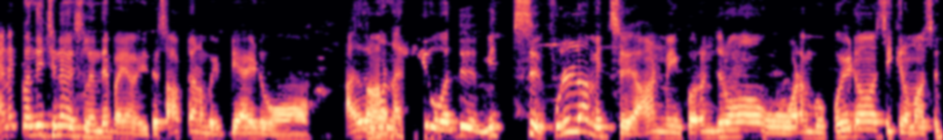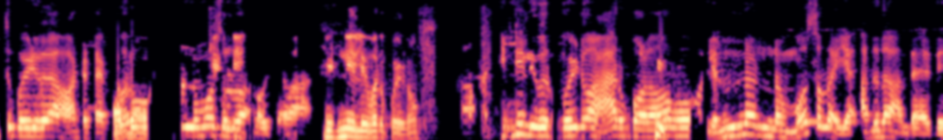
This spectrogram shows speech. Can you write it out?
எனக்கு வந்து சின்ன வயசுல இருந்தே பயம். இதை சாப்பிட்டா நம்ம இப்படி ஆயிடுவோம். அது ரொம்ப ஆமா. நிறைய வந்து மிக்ஸ் ஃபுல்லா மிக்ஸ் ஆண்மை குறைஞ்சிரும் உடம்பு போயிடும் சீக்கிரமா செத்து போயிடுவேன் ஹார்ட் அட்டாக் வரும் சொல்லுவாங்க ஓகேவா கிட்னி லிவர் போயிடும். கிட்னி லிவர் போயிடும் ஏர் போலாம் என்னென்னமோ சொல்லுவாங்க. அதுதான் அந்த இது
